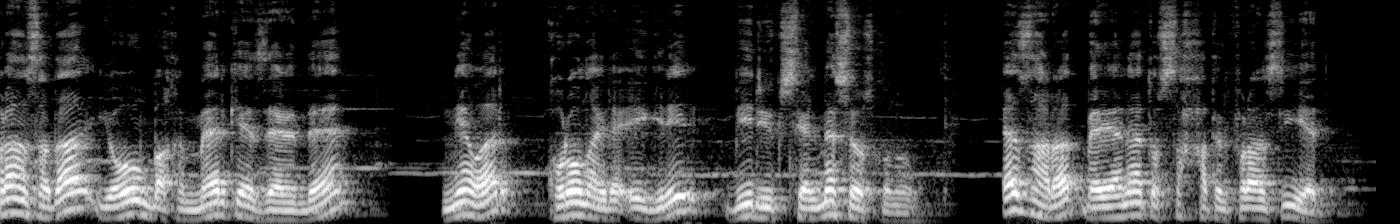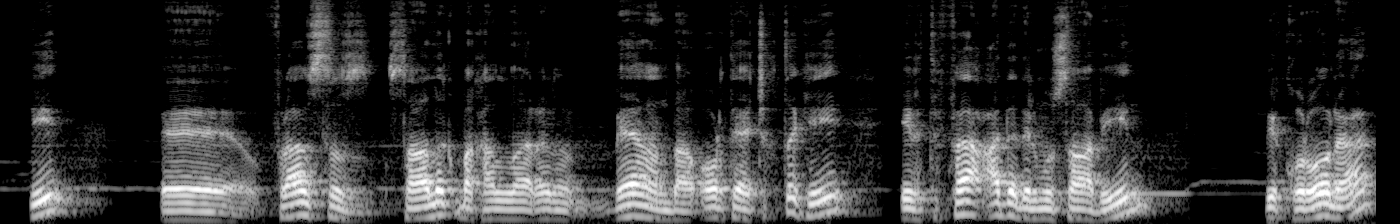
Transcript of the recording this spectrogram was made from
Fransa'da yoğun bakım merkezlerinde ne var? Korona ile ilgili bir yükselme söz konusu. Ezharat beyanatu sıhhatil fransiyeti e, Fransız Sağlık Bakanlarının beyanında ortaya çıktı ki irtifa adedil musabin bir korona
